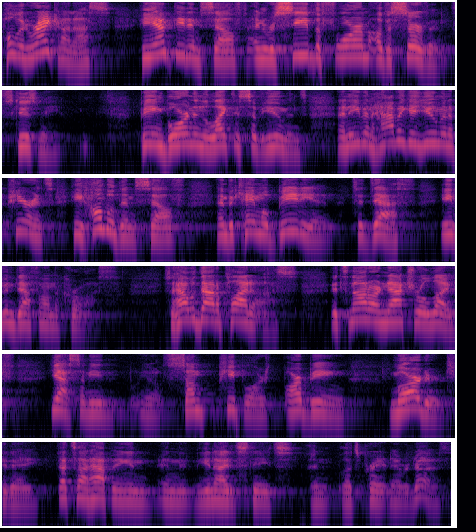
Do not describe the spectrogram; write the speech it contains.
pulling rank on us, he emptied himself and received the form of a servant, excuse me, being born in the likeness of humans. And even having a human appearance, he humbled himself and became obedient to death, even death on the cross. So, how would that apply to us? It's not our natural life. Yes, I mean, you know, some people are, are being martyred today. That's not happening in, in the United States and let's pray it never does.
